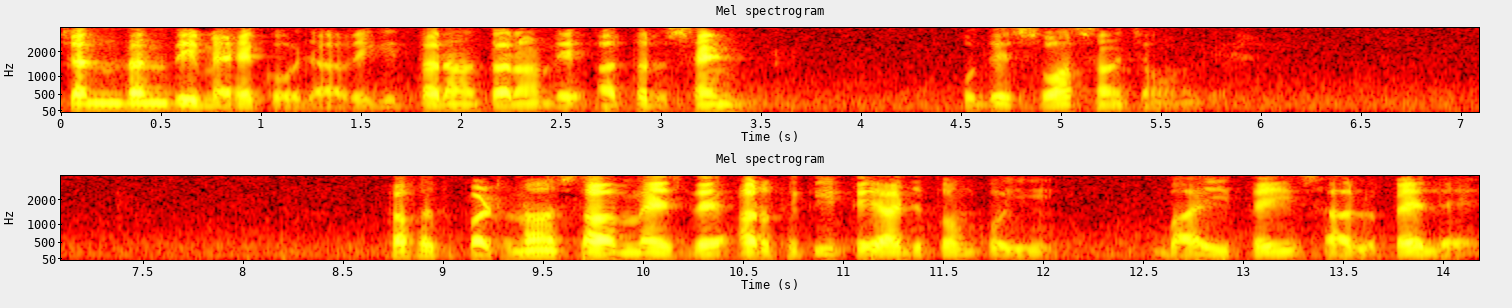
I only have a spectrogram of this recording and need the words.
ਚੰਦਨ ਦੀ ਮਹਿਕ ਹੋ ਜਾਵੇਗੀ, ਤਰ੍ਹਾਂ ਤਰ੍ਹਾਂ ਦੇ ਅਤਰ ਸੈਂਟ ਉਹਦੇ ਸਵਾਸਾਂ ਚ ਆਉਣਗੇ। ਤਖਤ ਪਟਨਾ ਸਾਹਿਬ ਮੈਂ ਇਸ ਦੇ ਅਰਥ ਕੀਤੇ ਅੱਜ ਤੋਂ ਕੋਈ 22 23 ਸਾਲ ਪਹਿਲੇ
